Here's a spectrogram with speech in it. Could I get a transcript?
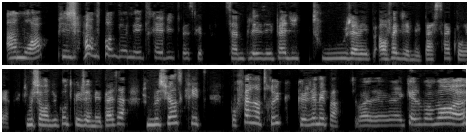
un mois, puis j'ai abandonné très vite parce que ça me plaisait pas du tout. J'avais, en fait, j'aimais pas ça courir. Je me suis rendu compte que j'aimais pas ça. Je me suis inscrite pour faire un truc que j'aimais pas. Tu vois, euh, à quel moment. Euh,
